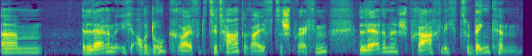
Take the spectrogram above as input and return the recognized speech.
ähm, lerne ich auch druckreif oder zitatreif zu sprechen, lerne sprachlich zu denken.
